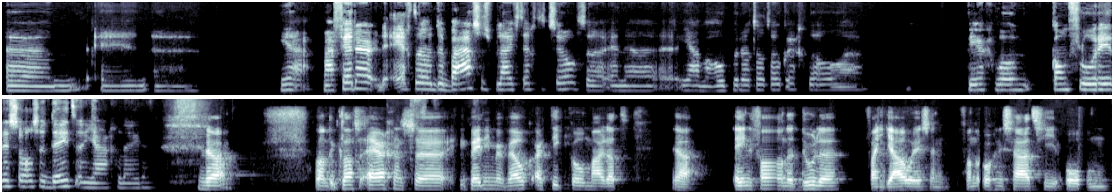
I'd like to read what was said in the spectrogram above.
Um, en uh, ja, maar verder, de, echte, de basis blijft echt hetzelfde. En ja, we hopen dat dat ook echt wel weer gewoon kan floreren zoals het deed een jaar geleden. Ja, want ik las ergens, uh, ik weet niet meer welk artikel, maar dat ja, een van de doelen van jou is en van de organisatie om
